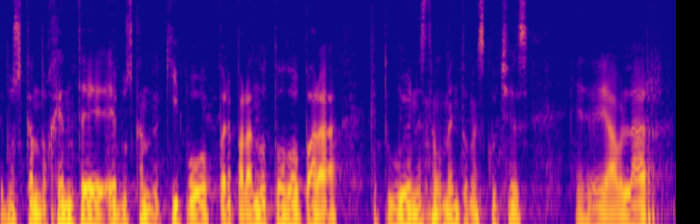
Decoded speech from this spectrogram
buscando gente, buscando equipo, preparando todo para que tú en este momento me escuches de hablar.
